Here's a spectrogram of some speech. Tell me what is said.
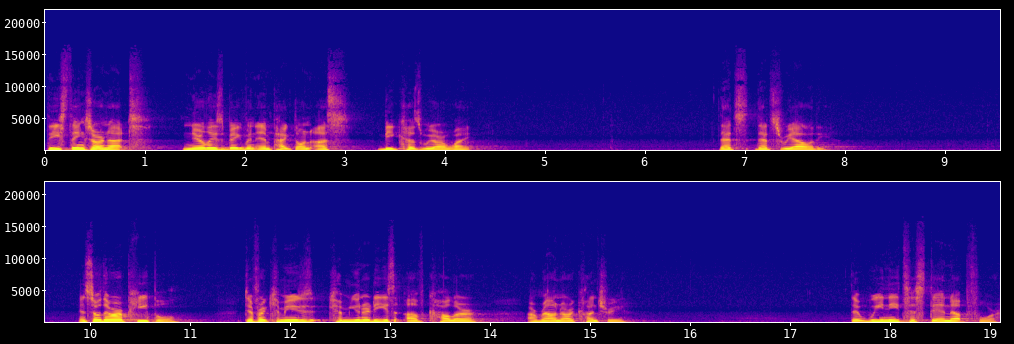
These things are not nearly as big of an impact on us because we are white. That's, that's reality. And so there are people, different communities, communities of color around our country that we need to stand up for.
